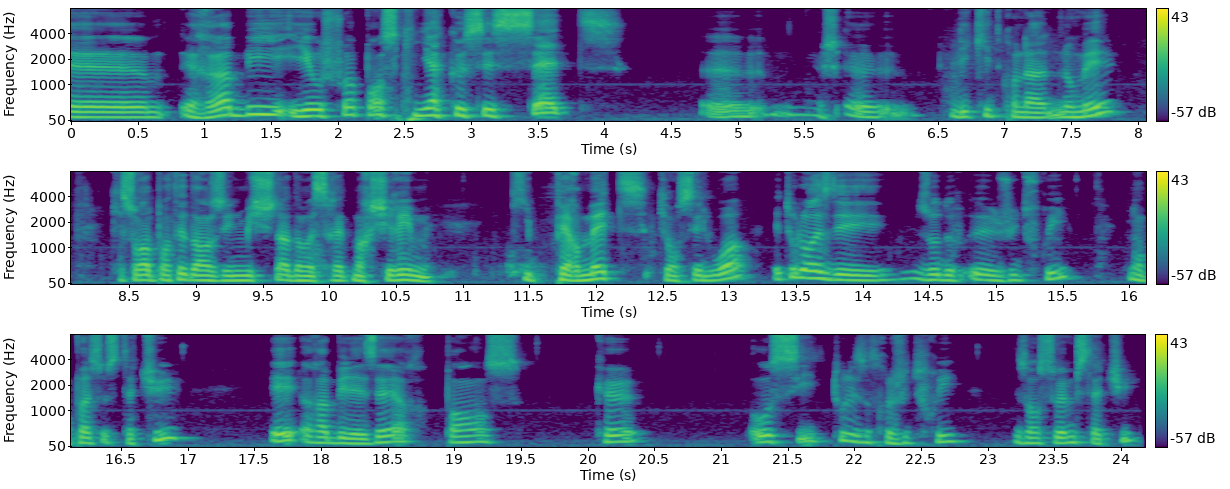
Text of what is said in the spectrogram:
Euh, Rabbi Yehoshua pense qu'il n'y a que ces sept euh, euh, liquides qu'on a nommés, qui sont rapportés dans une Mishnah, dans la Seret Marchirim, qui permettent, qui ont ces lois, et tout le reste des eaux de, jus de fruits n'ont pas ce statut. Et Rabbi Lezer pense que aussi tous les autres jus de fruits ils ont ce même statut,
